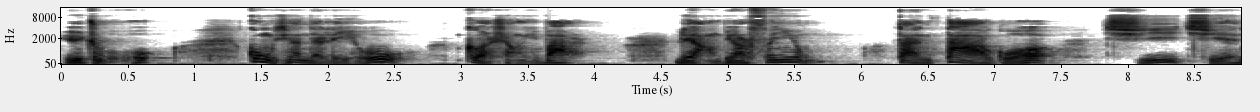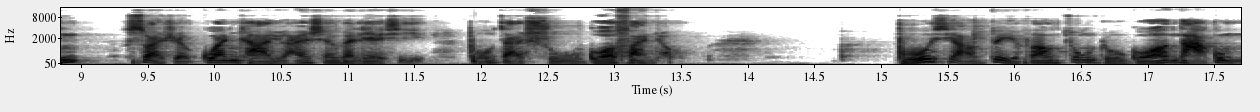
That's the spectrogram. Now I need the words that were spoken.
于楚，贡献的礼物各省一半，两边分用。但大国齐秦算是观察员身份列席，不在蜀国范畴。不向对方宗主国纳贡，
